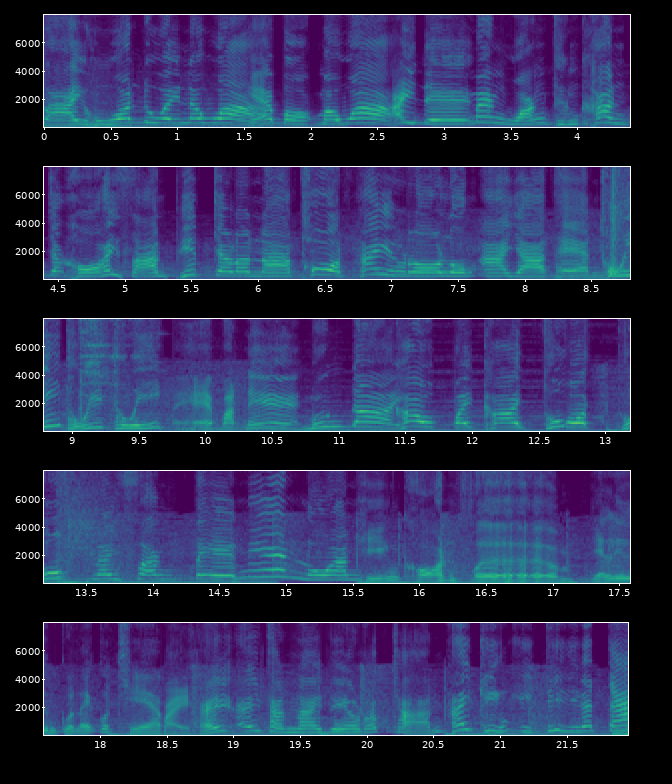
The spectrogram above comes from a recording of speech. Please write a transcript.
สายหัวด้วยนะว่าแกบอกมาว่าไอเดแม่งหวังถึงขั้นจะขอให้ศาลพิจารณาโทษให้รอลงอาญาแทน ถุยถุยถุยแต่บัดนี้มึงได้เข้าไปคลายทุกข์อดทุกข์ในสังเตแน่นอนคิงคอนเฟิร์ม อย่าลืมกดไลค์กดแชร์ ไปให้ไอ้ทนายเดรัจฉาน ให้คิงอีกทีนะจ๊ะ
